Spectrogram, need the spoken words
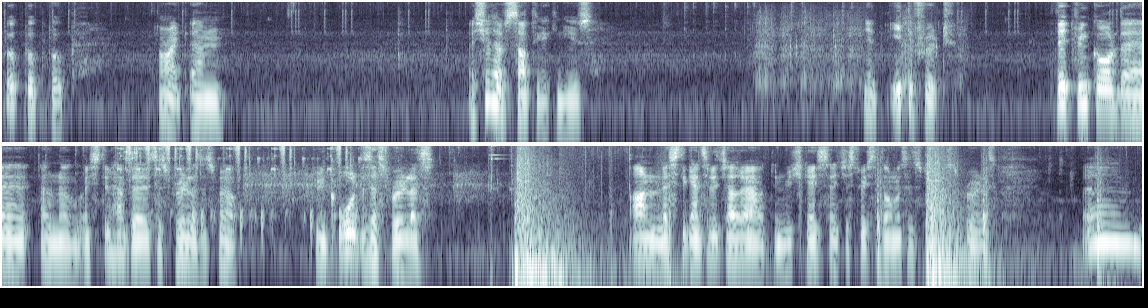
Boop, boop, boop. Alright, um... I should have something I can use. Yeah, eat the fruit. Did I drink all the... Oh no, I still have the sarsaparillas as well. Drink all the sarsaparillas. Unless they cancel each other out, in which case I just wasted all my sarsaparillas. Um...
